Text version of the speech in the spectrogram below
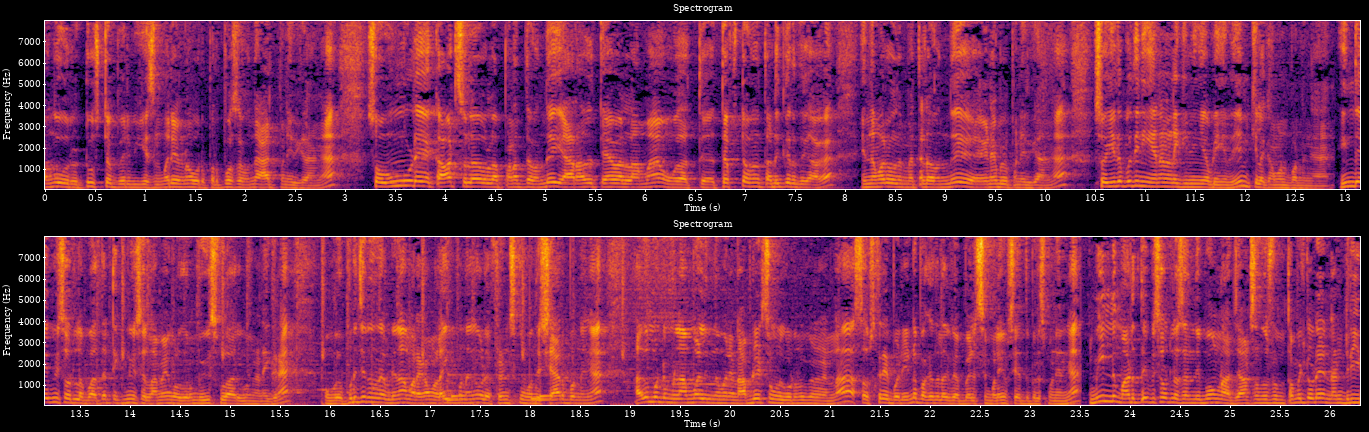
வந்து ஒரு டூ ஸ்டெப் வெரிஃபிகேஷன் மாதிரி வேணால் ஒரு ப்ரப்போஸை வந்து ஆட் பண்ணியிருக்காங்க ஸோ உங்களுடைய கார்ட்ஸில் உள்ள பணத்தை வந்து யாராவது தேவையில்லாமல் உங்கள் தெஃப்ட்டை வந்து தடுக்கிறதுக்காக இந்த மாதிரி ஒரு மெத்தடை வந்து எனேபிள் பண்ணியிருக்காங்க ஸோ இதை பற்றி நீங்கள் என்ன நினைக்கிறீங்க அப்படிங்கிறதையும் கீழே கமெண்ட் பண்ணுங்கள் இந்த எபிசோடில் பார்த்தா டெக் நியூஸ் எல்லாமே உங்களுக்கு ரொம்ப யூஸ்ஃபுல்லாக இருக்கும்னு நினைக்கிறேன். உங்களுக்கு பிடிச்சிருந்தது அப்படின்னா மறக்காமல் லைக் பண்ணுங்கள் உங்கள் ஃப்ரெண்ட்ஸ்க்கு வந்து ஷேர் பண்ணுங்கள் அது மட்டும் இல்லாமல் இந்த மாதிரியான அப்டேட்ஸ் உங்களுக்கு கொடுக்கணும்னா சப்ஸ்கிரைப் பண்ணிட்டு பக்கத்தில் இருக்கிற பெல் சிம்மலையும் சேர்த்து ப்ரெஸ் பண்ணுங்க மீண்டும் அடுத்த எபிசோடில் சந்திப்போம். நான் ஜான் சந்தோஷம் தமிழ் நன்றி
